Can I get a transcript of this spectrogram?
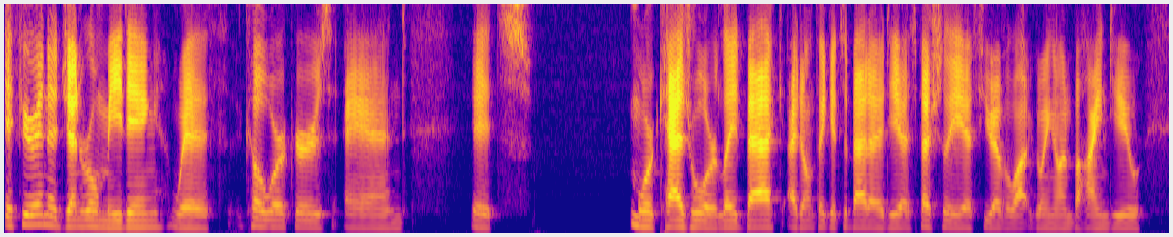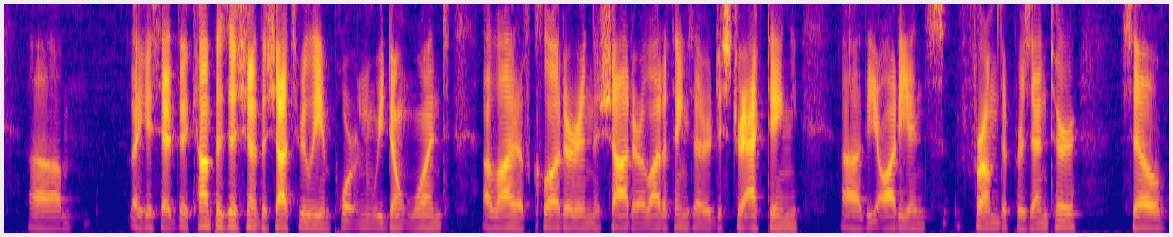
if you're in a general meeting with coworkers and it's more casual or laid back, I don't think it's a bad idea, especially if you have a lot going on behind you. Um, like I said, the composition of the shot's really important. We don't want a lot of clutter in the shot or a lot of things that are distracting uh, the audience from the presenter. So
